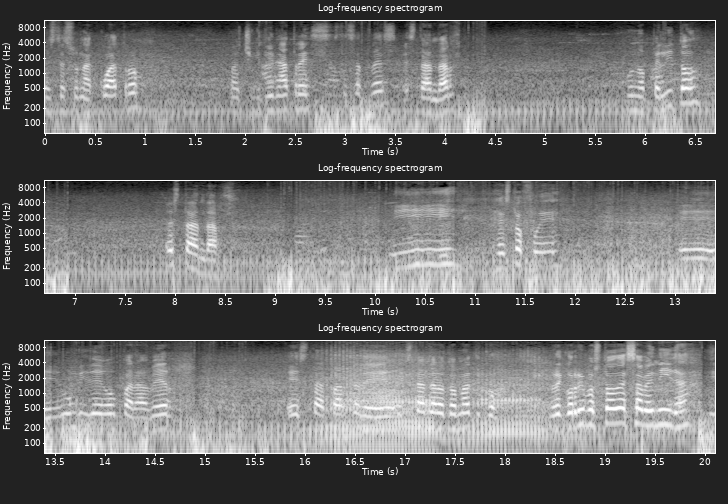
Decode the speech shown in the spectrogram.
Esta es una 4, más chiquitina 3, esta es a 3, estándar. Uno pelito, estándar. Y esto fue eh, un video para ver esta parte de estándar automático. Recorrimos toda esa avenida y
